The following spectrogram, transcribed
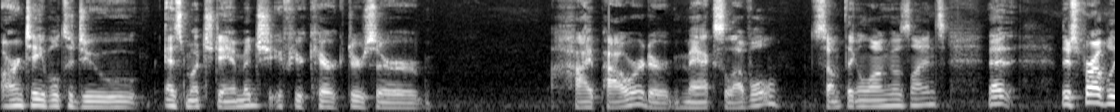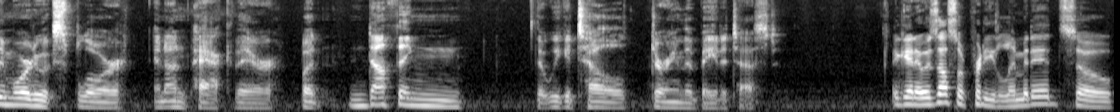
aren't able to do as much damage if your characters are high powered or max level, something along those lines. That there's probably more to explore and unpack there, but nothing that we could tell during the beta test. Again, it was also pretty limited, so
